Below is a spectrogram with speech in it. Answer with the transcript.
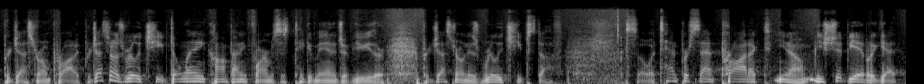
progesterone product. Progesterone is really cheap. Don't let any compounding pharmacist take advantage of you either. Progesterone is really cheap stuff. So a 10% product, you know, you should be able to get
